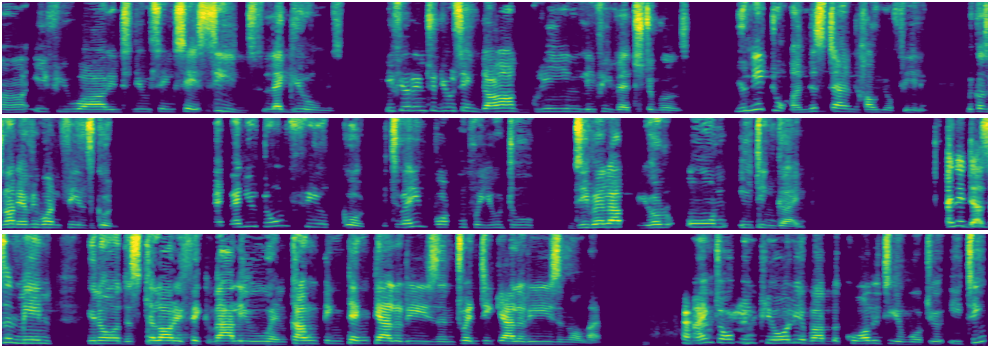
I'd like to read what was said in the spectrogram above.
Uh, if you are introducing, say, seeds, legumes. If you're introducing dark green leafy vegetables, you need to understand how you're feeling because not everyone feels good. And when you don't feel good, it's very important for you to develop your own eating guide. And it doesn't mean, you know, this calorific value and counting 10 calories and 20 calories and all that. I'm talking purely about the quality of what you're eating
